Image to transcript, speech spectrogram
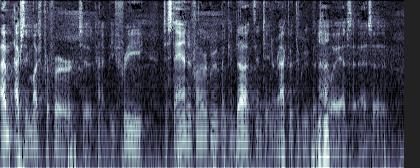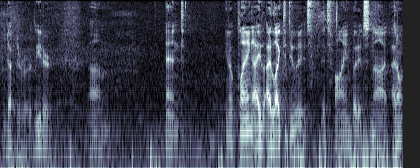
I'm actually much prefer to kind of be free to stand in front of a group and conduct and to interact with the group in that way as a, as a conductor or leader. Um, and you know, playing, I, I like to do it. It's it's fine, but it's not. I don't.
